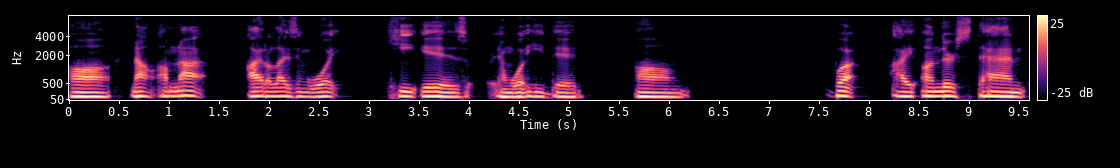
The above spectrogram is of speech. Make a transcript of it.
Uh, now I'm not idolizing what he is and what he did, um, but I understand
